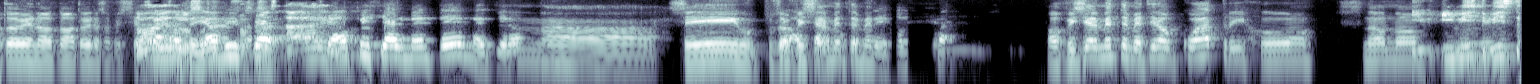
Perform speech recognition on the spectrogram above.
todavía no, no, todavía no es oficial. Todavía no lo O sea, ya, oficial- está ya oficialmente metieron. No, sí, pues oficialmente, me- oficialmente metieron cuatro, hijo. No, no. ¿Y, y vi- viste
